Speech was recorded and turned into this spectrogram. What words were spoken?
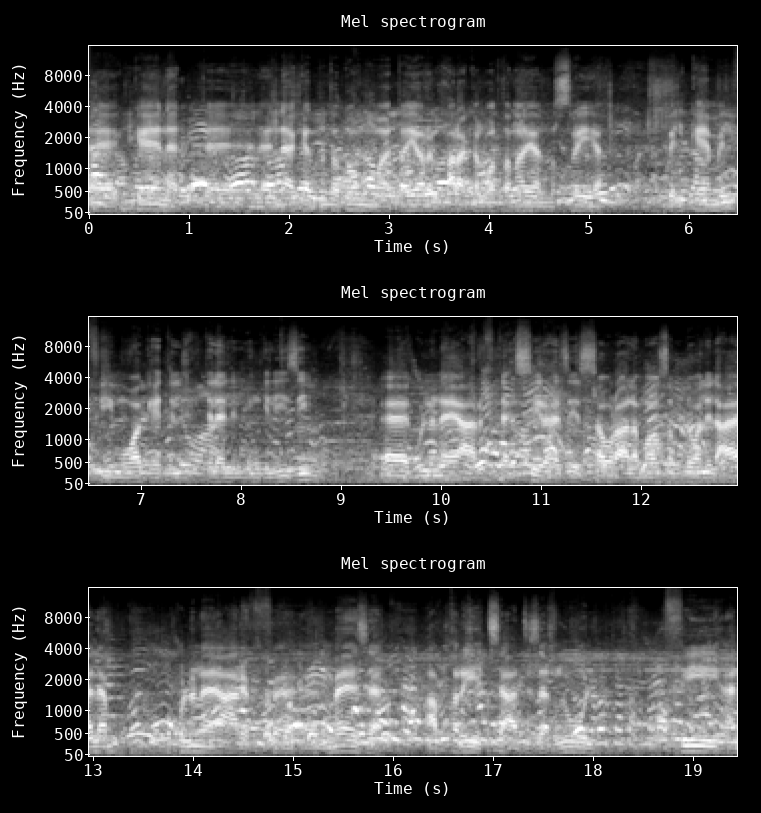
آه، كانت آه، لأنها كانت بتضم تيار الحركة الوطنية المصرية بالكامل في مواجهة الاحتلال الإنجليزي. آه، كلنا يعرف تأثير هذه الثورة على معظم دول العالم وكلنا يعرف آه، ماذا عبقرية سعد زغلول في أن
